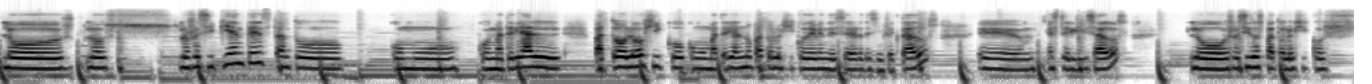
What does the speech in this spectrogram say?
los, los, los recipientes, tanto como con material patológico como material no patológico deben de ser desinfectados, eh, esterilizados. Los residuos patológicos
